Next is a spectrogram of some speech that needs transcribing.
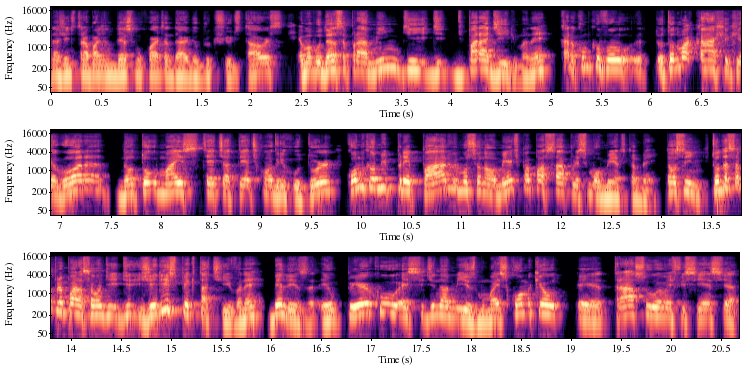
a gente trabalha no 14 andar do Brookfield Towers. É uma mudança para mim de, de, de, paradigma, né? Cara, como que eu vou. Eu tô numa caixa aqui agora, não tô mais tete a tete com o agricultor. Como que eu me preparo emocionalmente para passar por esse momento também? Então, assim, toda essa preparação de, de gerir expectativa, né? Beleza, eu perco esse dinamismo, mas como que eu é, traço uma eficiência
